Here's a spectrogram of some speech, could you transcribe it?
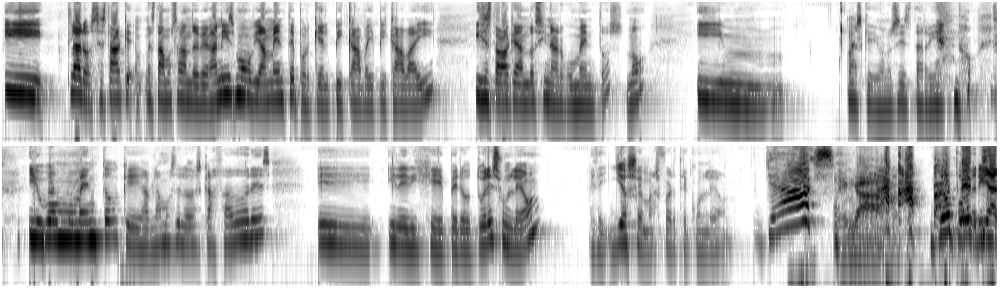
Y claro, se estaba, que- estábamos hablando de veganismo, obviamente, porque él picaba y picaba ahí y se estaba quedando sin argumentos, ¿no? Y. mm, es que digo, no sé si está riendo. Y hubo un momento que hablamos de los cazadores eh, y le dije, ¿pero tú eres un león? Me dice, yo soy más fuerte que un león. ¡Yes! Venga. Yo podría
